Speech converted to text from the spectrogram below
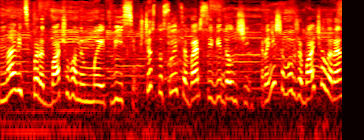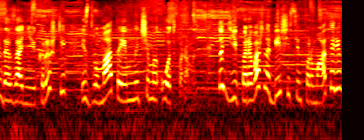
навіть з передбачуваним Mate 8. Що стосується версії від LG, раніше ми вже бачили рендер задньої кришки із двома таємничими отворами. Тоді переважна більшість інформаторів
